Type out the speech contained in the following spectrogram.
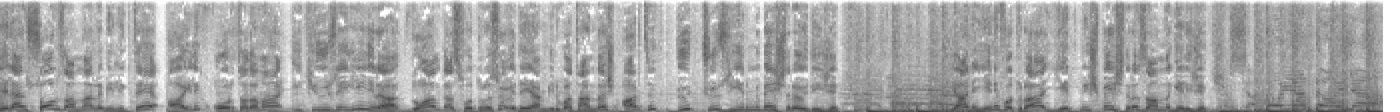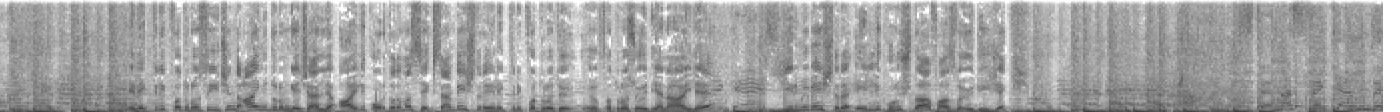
Gelen son zamlarla birlikte aylık ortalama 250 lira doğalgaz faturası ödeyen bir vatandaş artık 325 lira ödeyecek. Yani yeni fatura 75 lira zamlı gelecek. Elektrik faturası için de aynı durum geçerli. Aylık ortalama 85 lira elektrik faturası, e, faturası ödeyen aile 25 lira 50 kuruş daha fazla ödeyecek. İstemezse kendi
